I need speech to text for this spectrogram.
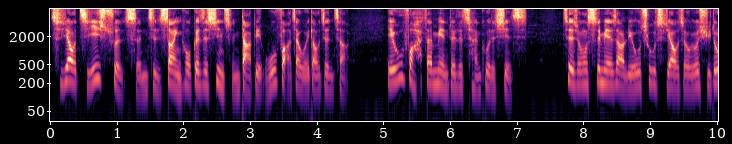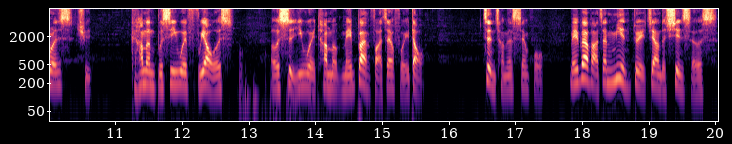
吃药极损神智，上瘾后更是性情大变，无法再回到正常，也无法再面对这残酷的现实。自从市面上流出此药之后，有许多人死去，可他们不是因为服药而死，而是因为他们没办法再回到正常的生活，没办法再面对这样的现实而死。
